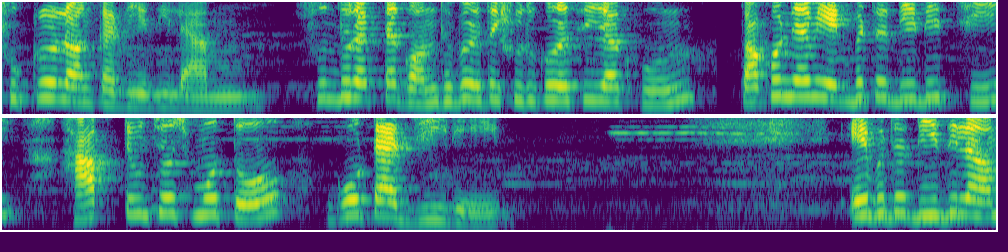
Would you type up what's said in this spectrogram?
শুকনো লঙ্কা দিয়ে দিলাম। সুন্দর একটা গন্ধ বেরোতে শুরু করেছি যখন। তখনই আমি এর ভেতর দিয়ে দিচ্ছি হাফ চামচ মতো গোটা জিরে। এর ভেতর দিয়ে দিলাম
